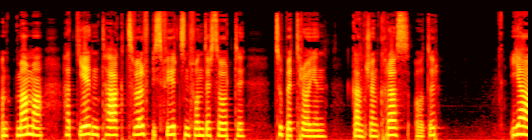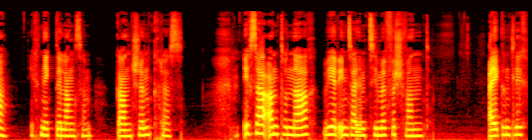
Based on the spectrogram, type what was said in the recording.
Und Mama hat jeden Tag zwölf bis vierzehn von der Sorte zu betreuen. Ganz schön krass, oder? Ja, ich nickte langsam. Ganz schön krass. Ich sah Anton nach, wie er in seinem Zimmer verschwand. Eigentlich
